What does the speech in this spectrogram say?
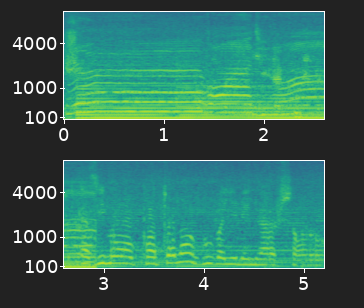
je broie du noir. Quasiment tournant que vous voyez les nuages sur l'eau.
